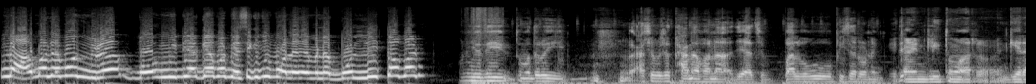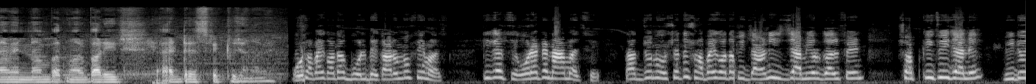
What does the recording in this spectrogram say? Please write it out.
না মানে বন্ধুরা বং মিডিয়াকে আবার বেশি কিছু বলে যাবে না বললেই তো আবার। উনি যদি তোমাদের ওই আশেপাশে থানা ফানা যে আছে পালবাবু অফিসার অনেক কাইন্ডলি তোমার গ্রামের নাম বা তোমার বাড়ির অ্যাড্রেস একটু জানাবে। ও সবাই কথা বলবে কারণ ও ফেমাস ঠিক আছে? ওর একটা নাম আছে তার জন্য ওর সাথে সবাই কথা তুই জানিস যে আমি ওর গার্লফ্রেন্ড সবকিছুই জানে ভিডিও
